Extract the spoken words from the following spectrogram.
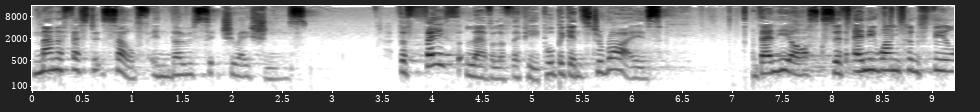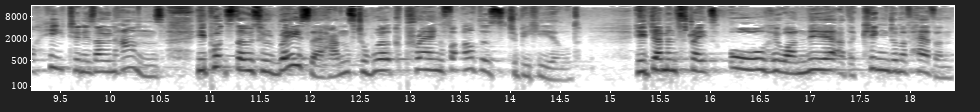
manifest itself in those situations. The faith level of the people begins to rise. Then he asks if anyone can feel heat in his own hands. He puts those who raise their hands to work praying for others to be healed. He demonstrates all who are near at the kingdom of heaven,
